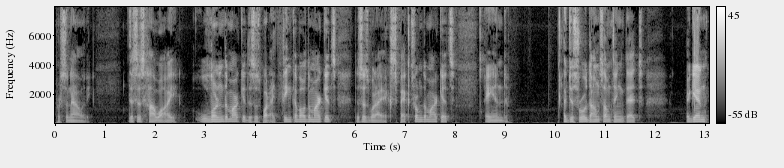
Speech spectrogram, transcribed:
personality. This is how I learn the market. This is what I think about the markets. This is what I expect from the markets. And I just wrote down something that, again,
